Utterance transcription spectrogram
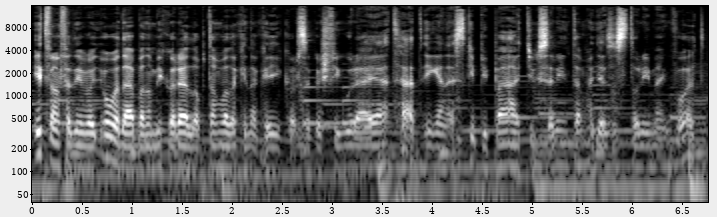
Itt van felé, hogy óvodában, amikor elloptam valakinek a jégkorszakos figuráját. Hát igen, ezt kipipálhatjuk szerintem, hogy ez a sztori meg volt.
